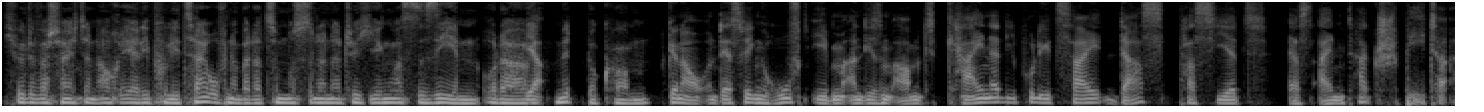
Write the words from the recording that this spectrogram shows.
Ich würde wahrscheinlich dann auch eher die Polizei rufen, aber dazu musst du dann natürlich irgendwas sehen oder ja. mitbekommen. Genau, und deswegen ruft eben an diesem Abend keiner die Polizei. Das passiert erst einen Tag später.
